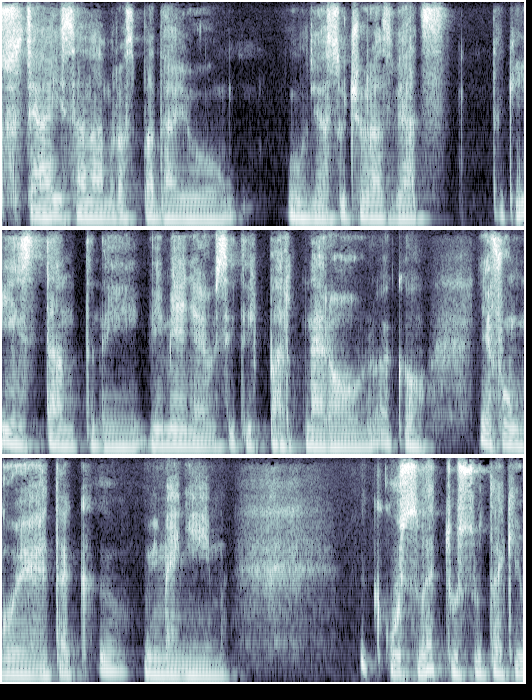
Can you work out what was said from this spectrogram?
vzťahy sa nám rozpadajú, ľudia sú čoraz viac takí instantní, vymieňajú si tých partnerov, ako nefunguje, tak vymením. Ku svetu sú takí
